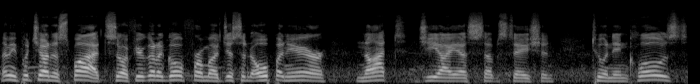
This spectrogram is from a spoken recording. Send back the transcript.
Let me put you on the spot. So if you're going to go from a, just an open air, not GIS substation, to an enclosed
